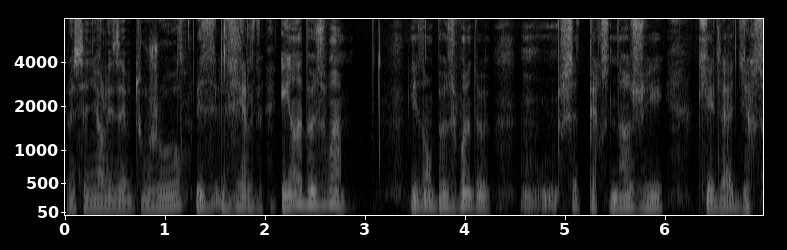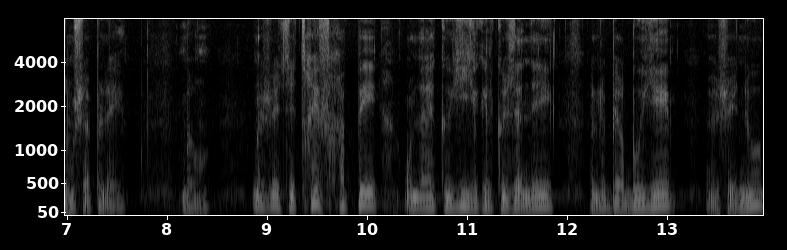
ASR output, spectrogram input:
Le Seigneur les aime toujours? Il en a besoin. Ils ont besoin de cette personne âgée qui est là à dire son chapelet. Bon. J'ai été très frappé. On a accueilli il y a quelques années le père Bouillet euh, chez nous.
